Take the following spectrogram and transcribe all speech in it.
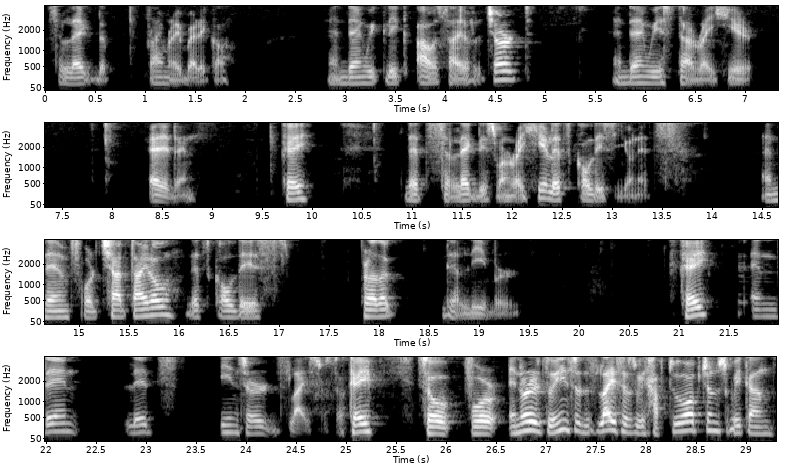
select the primary vertical. And then we click outside of the chart. And then we start right here editing. Okay. Let's select this one right here. Let's call this units. And then for chart title, let's call this product delivered. Okay. And then let's insert slicers. Okay. So for in order to insert the slicers, we have two options. We can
